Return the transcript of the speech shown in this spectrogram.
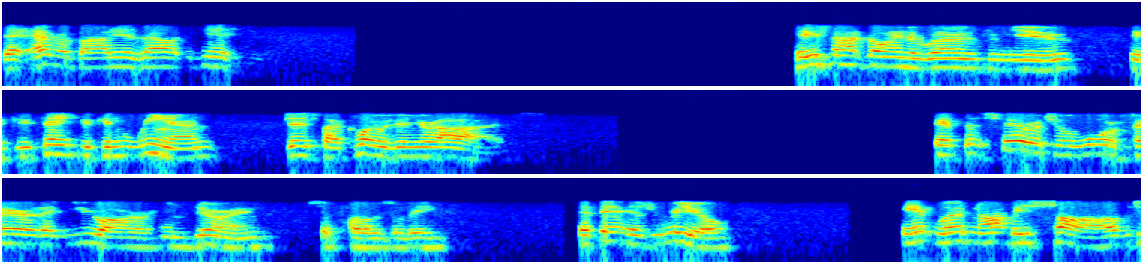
that everybody is out to get you. He's not going to run from you if you think you can win just by closing your eyes. If the spiritual warfare that you are enduring, supposedly, if it is real, it would not be solved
